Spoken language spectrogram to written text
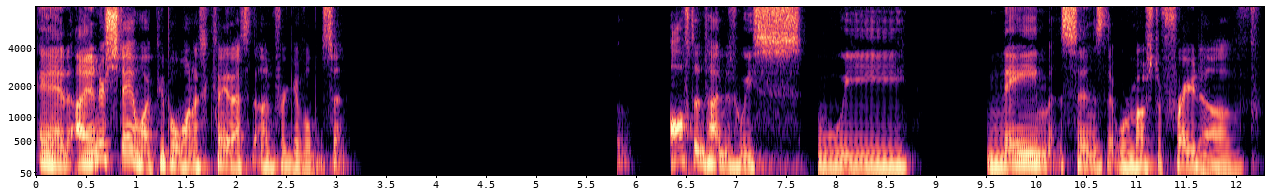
And I understand why people want to say that's the unforgivable sin. Oftentimes we we name sins that we're most afraid of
